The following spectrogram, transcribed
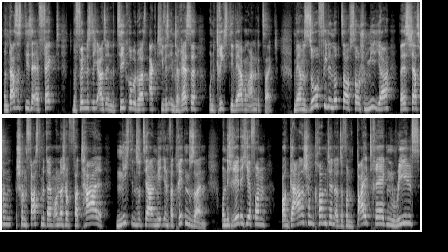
Und das ist dieser Effekt. Du befindest dich also in der Zielgruppe, du hast aktives Interesse und kriegst die Werbung angezeigt. Und wir haben so viele Nutzer auf Social Media, da ist es ja schon, schon fast mit deinem Online-Shop fatal, nicht in sozialen Medien vertreten zu sein. Und ich rede hier von organischem Content, also von Beiträgen, Reels,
